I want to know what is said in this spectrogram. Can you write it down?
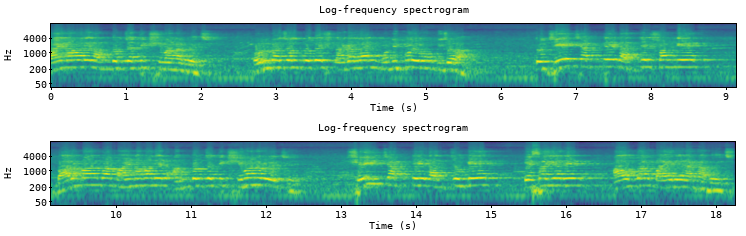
মায়ানমারের আন্তর্জাতিক সীমানা রয়েছে। অরুণাচল প্রদেশ, নাগাল্যান্ড, মণিপুর এবং মিজোরাম। তো যে চারটে রাজ্যের সঙ্গে বার্মার বা মায়ানমারের আন্তর্জাতিক সীমানা রয়েছে, সেই চারটে রাজ্যকে এসআইআর এর আওতার বাইরে রাখা হয়েছে।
